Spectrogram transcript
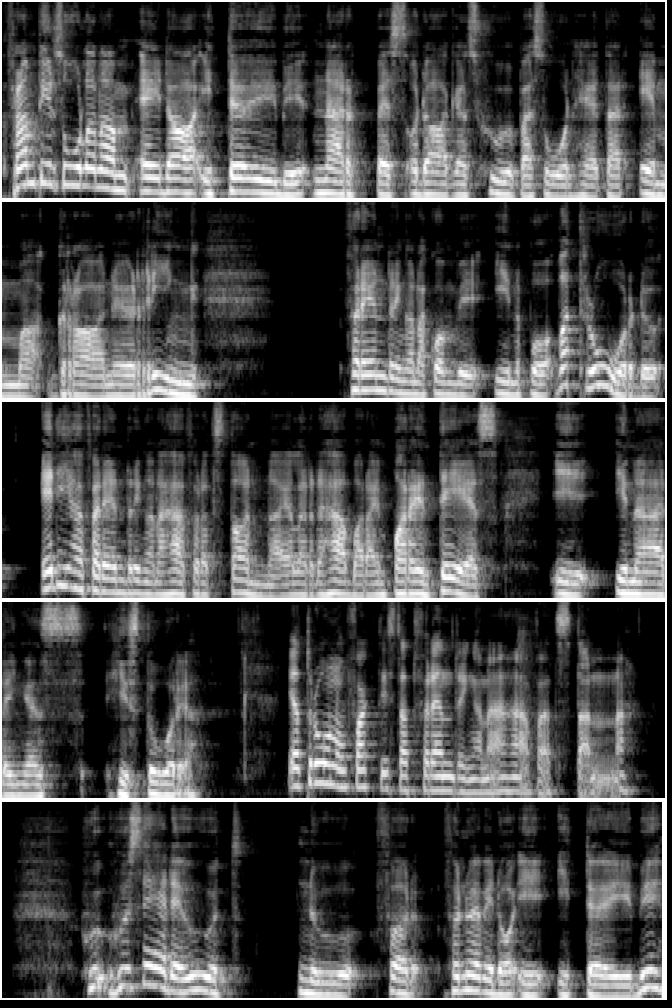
Framtidsodlarna är idag i Töjby, Närpes och dagens huvudperson heter Emma Granö Ring förändringarna kom vi in på. Vad tror du? Är de här förändringarna här för att stanna eller är det här bara en parentes i, i näringens historia? Jag tror nog faktiskt att förändringarna är här för att stanna. Hur, hur ser det ut nu, för, för nu är vi då i, i Töjby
